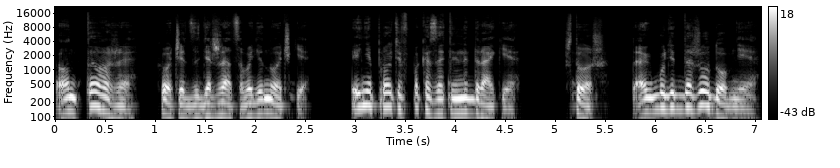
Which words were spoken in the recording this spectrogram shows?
Он тоже хочет задержаться в одиночке и не против показательной драки. Что ж, так будет даже удобнее».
